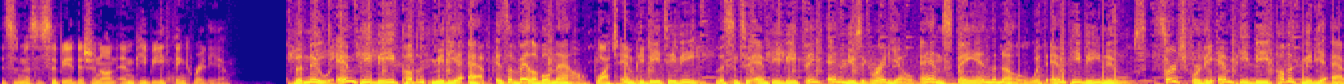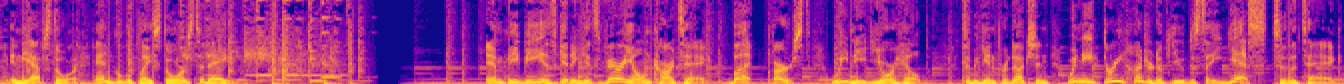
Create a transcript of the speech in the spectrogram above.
This is Mississippi Edition on MPB Think Radio. The new MPB Public Media app is available now. Watch MPB TV, listen to MPB Think and Music Radio, and stay in the know with MPB News. Search for the MPB Public Media app in the App Store and Google Play stores today. MPB is getting its very own car tag, but first, we need your help. To begin production, we need 300 of you to say yes to the tag.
